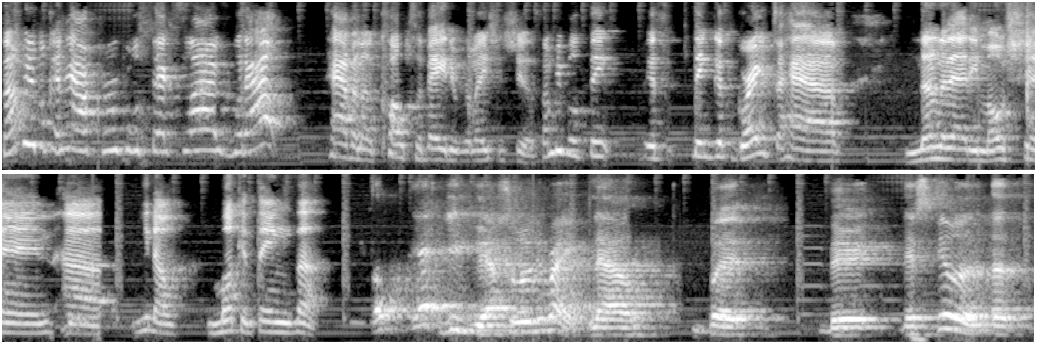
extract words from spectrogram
some people can have fruitful sex lives without having a cultivated relationship. Some people think it's think it's great to have none of that emotion, uh, you know, mucking things up. Oh, yeah, you, are absolutely right. Now, but there, there's still a, a,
